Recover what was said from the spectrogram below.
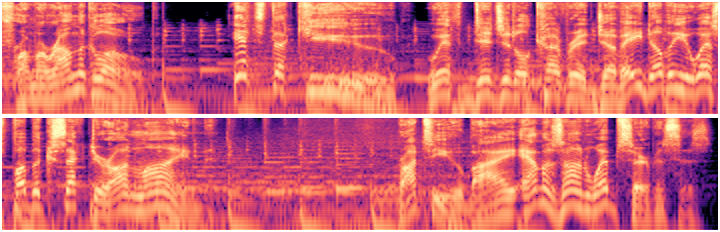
from around the globe. It's theCUBE, with digital coverage of AWS Public Sector Online. Brought to you by Amazon Web Services.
